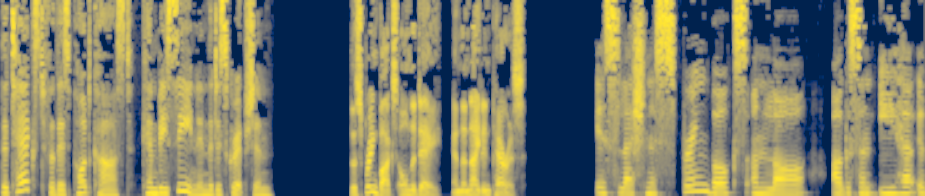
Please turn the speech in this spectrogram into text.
The text for this podcast can be seen in the description. The Springboks own the day and the night in Paris. Is leis Springboks an lá agus an ihe i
